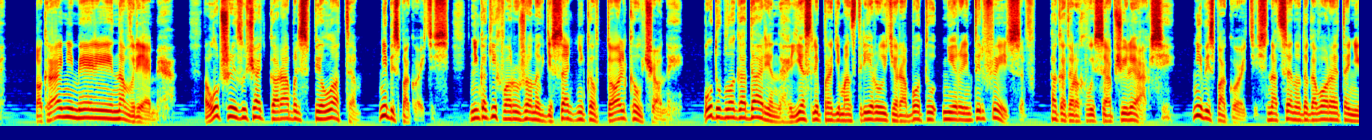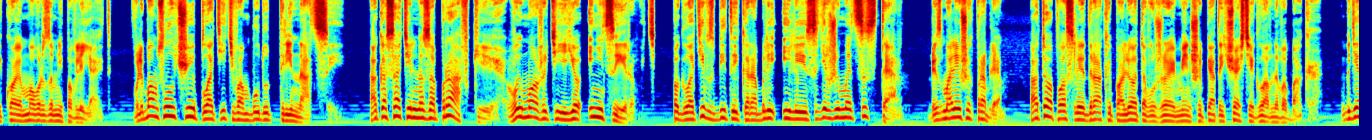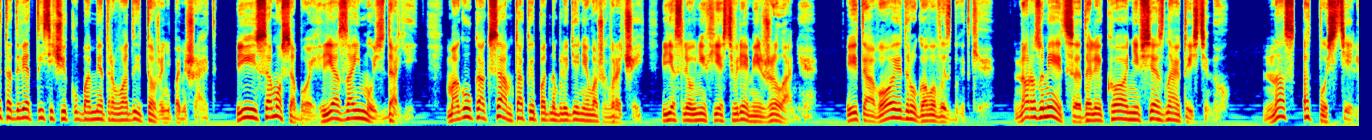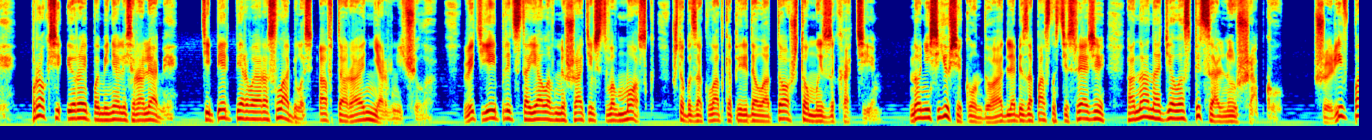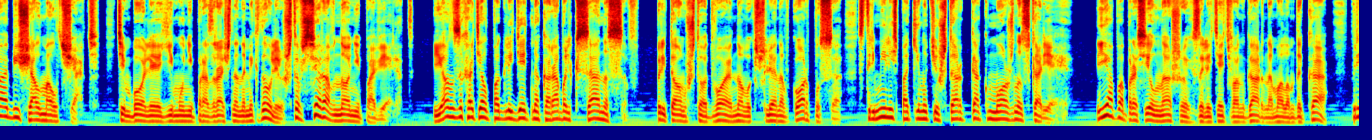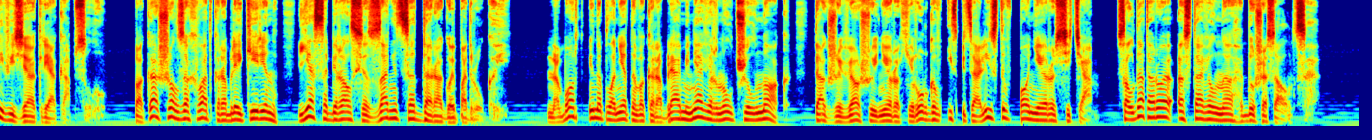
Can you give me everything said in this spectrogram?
По крайней мере, на время. Лучше изучать корабль с пилотом, не беспокойтесь, никаких вооруженных десантников, только ученые. Буду благодарен, если продемонстрируете работу нейроинтерфейсов, о которых вы сообщили Акси. Не беспокойтесь, на цену договора это никоим образом не повлияет. В любом случае, платить вам будут три нации. А касательно заправки, вы можете ее инициировать, поглотив сбитые корабли или содержимое цистерн, без малейших проблем. А то после драк и полетов уже меньше пятой части главного бака. Где-то две тысячи кубометров воды тоже не помешает. И, само собой, я займусь Дарьей. Могу как сам, так и под наблюдением ваших врачей, если у них есть время и желание. И того, и другого в избытке. Но, разумеется, далеко не все знают истину. Нас отпустили. Прокси и Рэй поменялись ролями. Теперь первая расслабилась, а вторая нервничала ведь ей предстояло вмешательство в мозг, чтобы закладка передала то, что мы захотим. Но не сию секунду, а для безопасности связи она надела специальную шапку. Шериф пообещал молчать. Тем более ему непрозрачно намекнули, что все равно не поверят. И он захотел поглядеть на корабль ксаносов, при том, что двое новых членов корпуса стремились покинуть Иштар как можно скорее. Я попросил наших залететь в ангар на малом ДК, привезя криокапсулу. Пока шел захват кораблей «Кирин», я собирался заняться дорогой подругой. На борт инопланетного корабля меня вернул челнок, также везший нейрохирургов и специалистов по нейросетям. Солдат Роя оставил на душе солнца.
